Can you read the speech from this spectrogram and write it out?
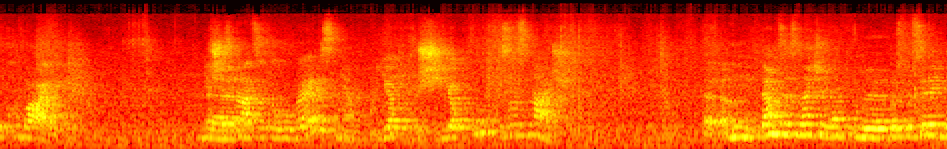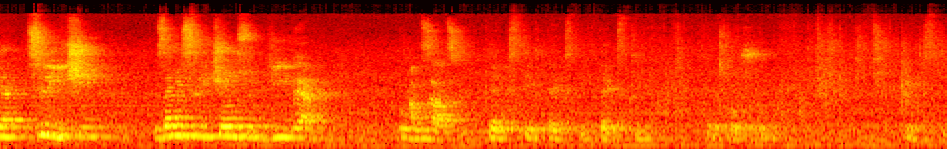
ухвалі від Е. 16 вересня, яку, зазначити. Е, Там зазначено е, безпосередньо слідчі, замість слідчого судді. Де абзац? Тексті, тексті, тексті. Перепрошую. Тексті.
